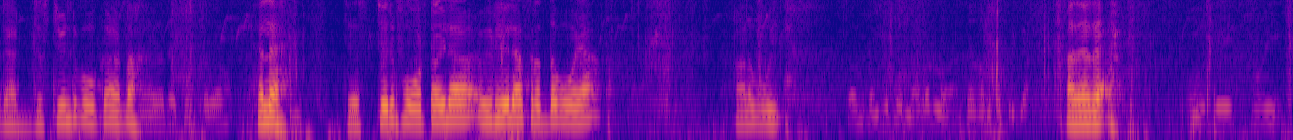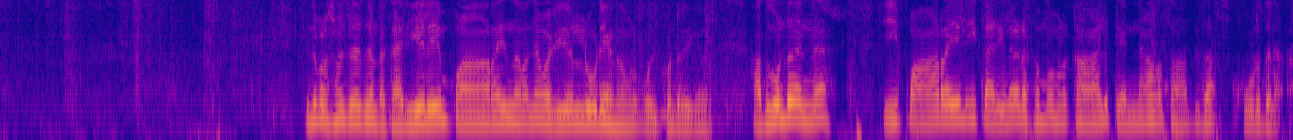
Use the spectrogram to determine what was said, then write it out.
ഒരു അഡ്ജസ്റ്റ്മെന്റ് പോക്കാ കേട്ടോ. അല്ലേ? ജസ്റ്റ് ഒരു ഫോട്ടോയിലോ വീഡിയോയിലോ ശ്രദ്ധ പോയ ആൾ പോയി. അതെ അതെ. ഇതിന്റെ പ്രശ്നം വെച്ചാൽ ഇത് കണ്ടോ? കരിയിലയും പാറയും നിറഞ്ഞ വഴികളിലൂടെയാണ് നമ്മൾ പോയിക്കൊണ്ടിരിക്കുന്നത്. അതുകൊണ്ട് തന്നെ ഈ പാറയിൽ ഈ കരിയില കിടക്കുമ്പോൾ നമ്മൾ കാൽ തെന്നാനുള്ള സാധ്യത കൂടുതലാണ്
